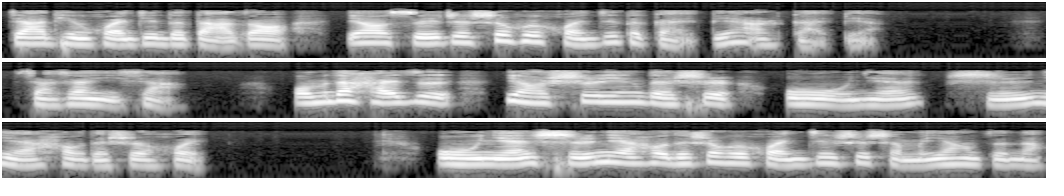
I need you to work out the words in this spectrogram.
家庭环境的打造要随着社会环境的改变而改变。想象一下，我们的孩子要适应的是五年、十年后的社会。五年、十年后的社会环境是什么样子呢？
